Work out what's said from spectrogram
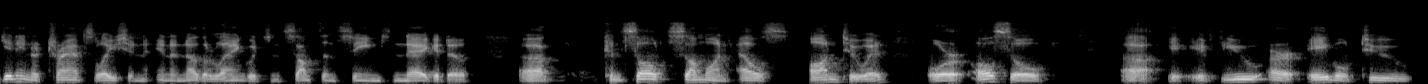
getting a translation in another language and something seems negative, uh, consult someone else onto it, or also uh, if you are able to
